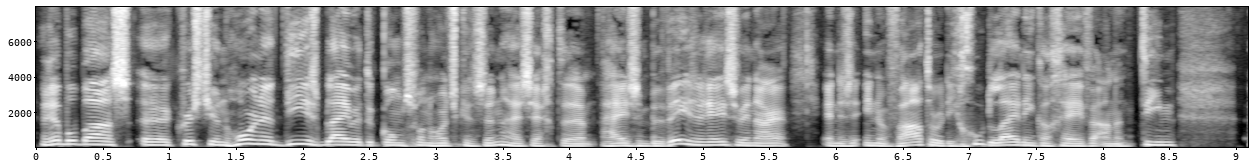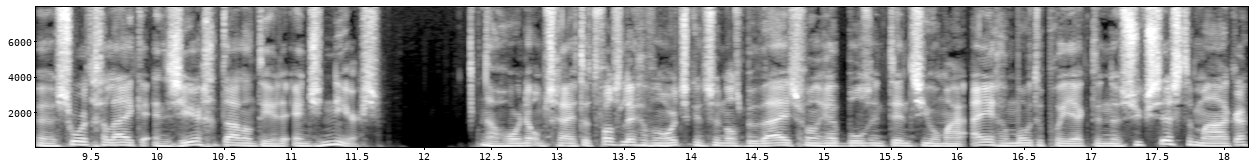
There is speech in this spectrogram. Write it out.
Red Bull-baas uh, Christian Horner die is blij met de komst van Hodgkinson. Hij zegt uh, hij is een bewezen racewinnaar en is een innovator die goed leiding kan geven aan een team, soortgelijke en zeer getalenteerde engineers. Nou, Horner omschrijft het vastleggen van Hodgkinson als bewijs van Red Bull's intentie om haar eigen motorproject een succes te maken.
